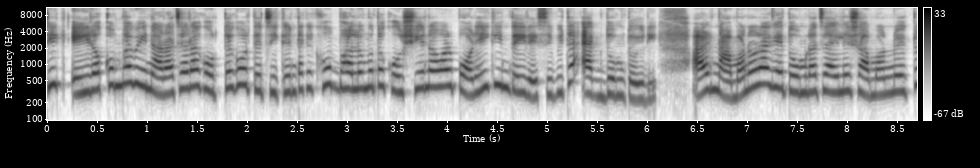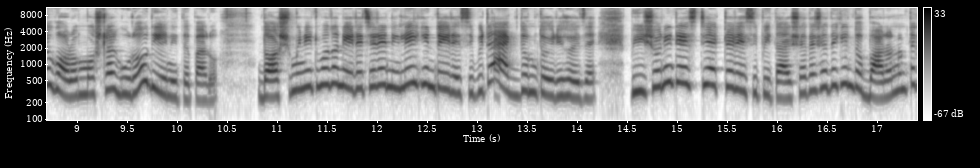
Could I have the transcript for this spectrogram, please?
ঠিক এই রকমভাবেই নাড়াচাড়া করতে করতে চিকেনটাকে খুব ভালো মতো কষিয়ে নেওয়ার পরেই কিন্তু এই রেসিপিটা একদম তৈরি। আর নামানোর আগে তোমরা চাইলে সামান্য একটু গরম মশলার গুঁড়োও দিয়ে নিতে পারো। দশ মিনিট মতো নেড়ে চেড়ে নিলেই কিন্তু এই রেসিপিটা একদম তৈরি হয়ে যায়। ভীষণই টেস্টি একটা রেসিপি তার সাথে সাথে কিন্তু বানানোতে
